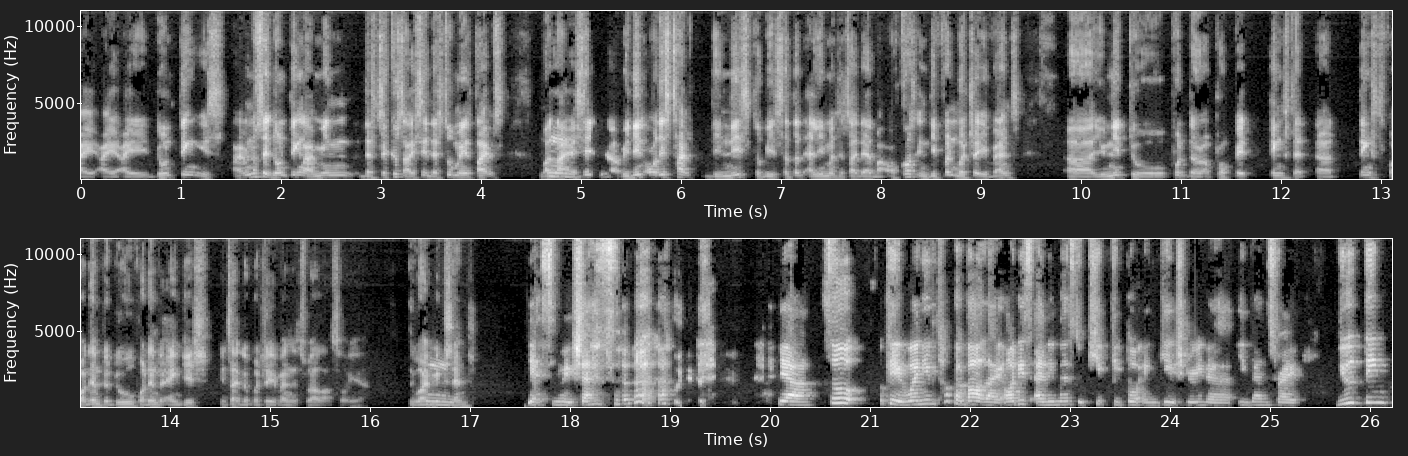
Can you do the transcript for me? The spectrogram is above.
I, I, don't think is. I'm not saying don't think. lah. I mean, that's because I say there's too many types. But like I Mm. said, uh, within all these types, there needs to be certain elements inside there. But of course, in different virtual events, uh, you need to put the appropriate things that uh, things for them to do for them to engage inside the virtual event as well. So yeah, do I make Mm. sense? Yes, you make sense. yeah. So, okay, when you talk about like all these elements to keep people engaged during the events, right? Do you think,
